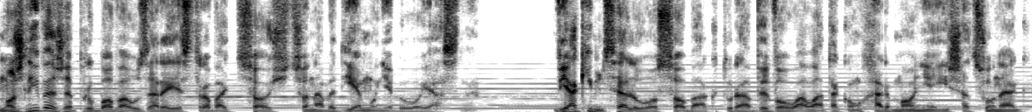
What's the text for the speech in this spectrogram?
Możliwe, że próbował zarejestrować coś, co nawet jemu nie było jasne. W jakim celu osoba, która wywołała taką harmonię i szacunek,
